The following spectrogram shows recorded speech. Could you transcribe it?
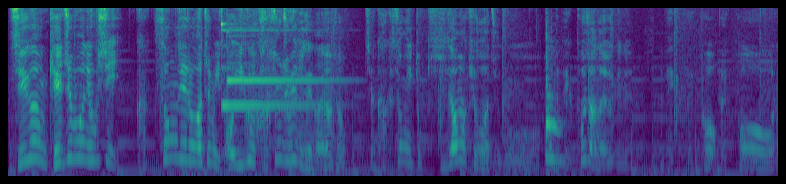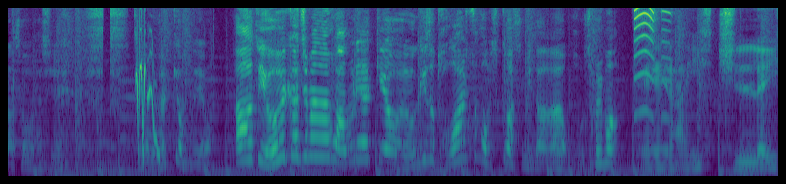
지금 개주분이 혹시 각성 재료가 좀 있... 어 이걸 각성 좀 해도 되나요 저? 제가 각성이 또 기가 막혀가지고 근데 100%잖아 여기는 100, 100%, 100%라서 사실 제가 뭐할게 없네요 아 또 여기까지만 하고 마무리할게요 여기서 더 할 수가 없을 것 같습니다 아, 어, 설마 에라이 질레이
